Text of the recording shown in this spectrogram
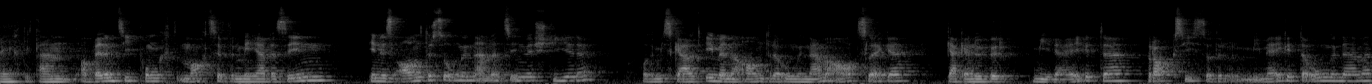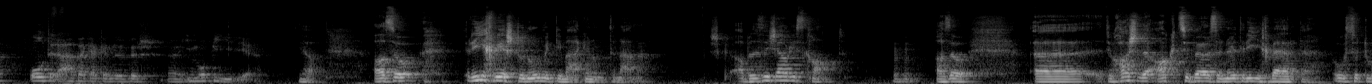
richtig. Ähm, ab welchem Zeitpunkt macht es für mich eben Sinn, in ein anderes Unternehmen zu investieren oder mein Geld in einem anderen Unternehmen anzulegen, gegenüber meiner eigenen Praxis oder meinem eigenen Unternehmen oder eben gegenüber äh, Immobilien? Ja, also reich wirst du nur mit deinem eigenen Unternehmen. Aber das ist auch riskant. Mhm. Also, äh, du kannst in der Aktienbörse nicht reich werden, außer du,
